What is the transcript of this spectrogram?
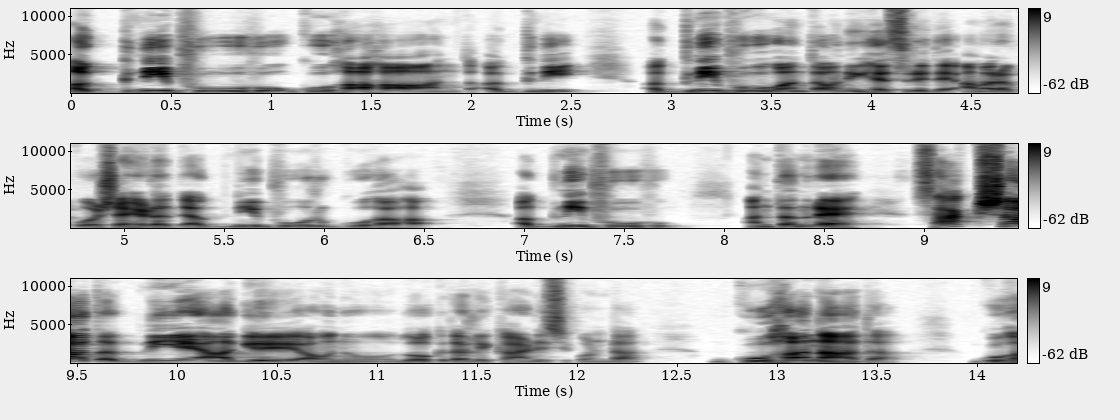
ಅಗ್ನಿಭೂಹು ಗುಹಃ ಅಂತ. ಅಗ್ನಿ, ಅಗ್ನಿಭೂಹು ಅಂತ ಅವನಿಗೆ ಹೆಸರಿದೆ. ಅಮರಕೋಶ ಹೇಳುತ್ತೆ, ಅಗ್ನಿಭೂರ್ ಗುಹಃ ಅಗ್ನಿಭೂಹು ಅಂತಂದರೆ ಸಾಕ್ಷಾತ್ ಅಗ್ನಿಯೇ ಆಗಿ ಅವನು ಲೋಕದಲ್ಲಿ ಕಾಣಿಸಿಕೊಂಡ ಗುಹನಾದ. ಗುಹ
